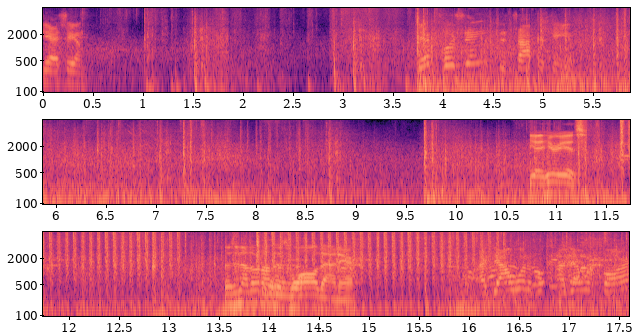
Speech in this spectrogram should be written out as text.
Yeah, I see him. They're pushing the chopper team. Yeah, here he is. There's another one on this wall down here. I down one. I down one far.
